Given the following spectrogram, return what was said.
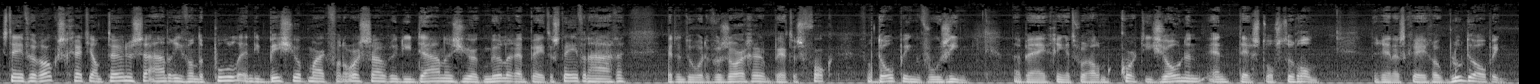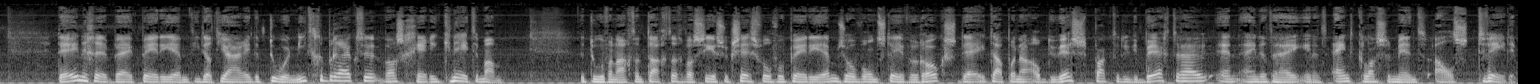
Steven Rooks, Gert-Jan Teunissen, Adrie van der Poel en die Bishop, Mark van Orsau, Rudy Danes, Jurk Muller en Peter Stevenhagen werden door de verzorger Bertus Fok van doping voorzien. Daarbij ging het vooral om cortisonen en testosteron. De renners kregen ook bloeddoping. De enige bij PDM die dat jaar in de Tour niet gebruikte was Gerry Kneteman. De Tour van 88 was zeer succesvol voor PDM. Zo won Steven Rooks de etappe naar Alpe d'Huez, pakte hij de bergtrui en eindigde hij in het eindklassement als tweede.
